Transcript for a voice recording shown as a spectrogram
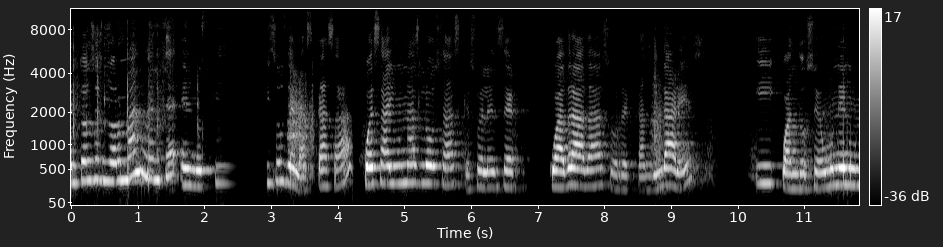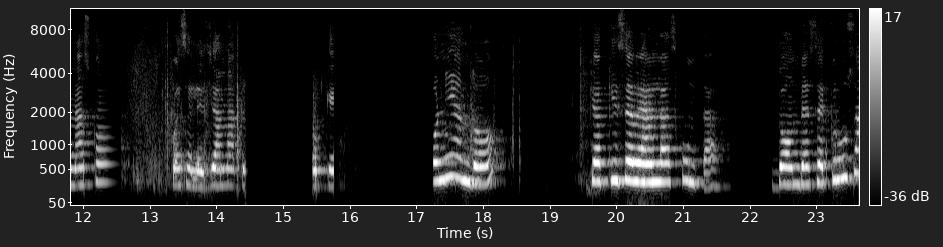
Entonces, normalmente en los pisos de las casas, pues hay unas losas que suelen ser cuadradas o rectangulares y cuando se unen unas cosas, pues se les llama que poniendo que aquí se vean las juntas donde se cruzan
